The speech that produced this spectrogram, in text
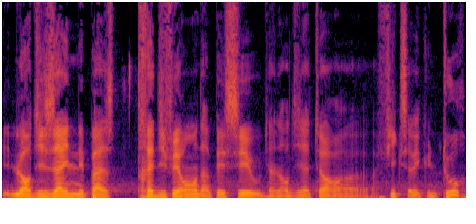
Leur design n'est pas très différent d'un PC ou d'un ordinateur euh, fixe avec une tour.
